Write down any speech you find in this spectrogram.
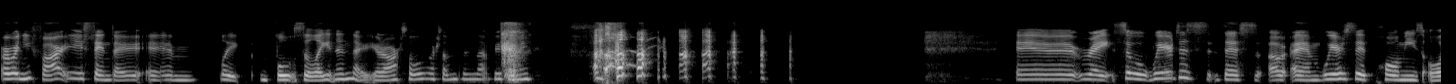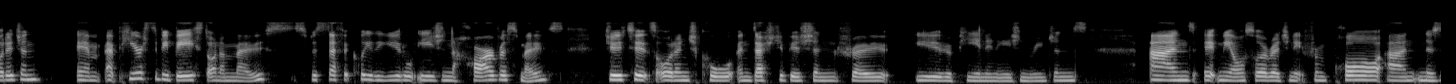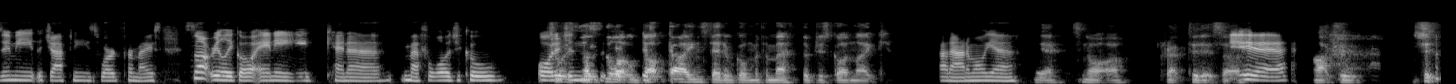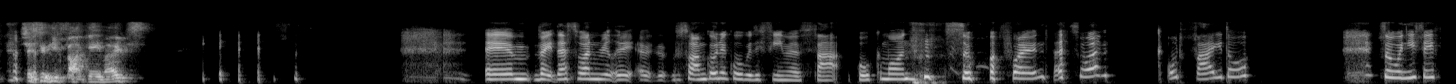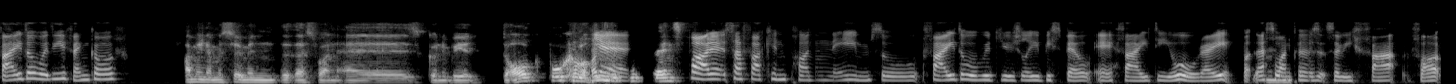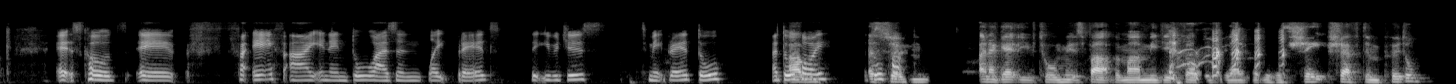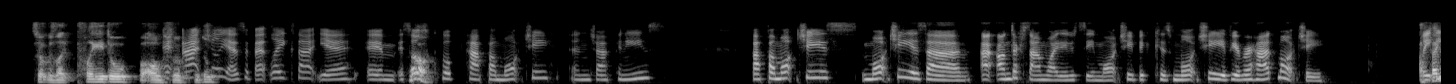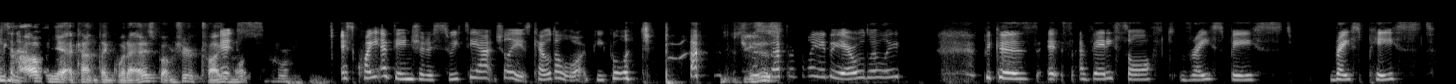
or when you fart you send out um like bolts of lightning out your arsehole or something that'd be funny Uh, right. So where does this? Uh, um, where's the Pawmi's origin? Um, it appears to be based on a mouse, specifically the Euro-Asian harvest mouse, due to its orange coat and distribution throughout European and Asian regions. And it may also originate from paw and Nezumi, the Japanese word for mouse. It's not really got any kind of mythological origins. So it's like the little duck guy instead of going with the myth. They've just gone like, An animal, yeah. yeah, it's not a cryptid. It's a Yeah. actual, just, a wee fat gay mouse. Um, right, this one really. Uh, so I'm going to go with the theme of fat Pokemon. so I found this one called Fido. So when you say Fido, what do you think of? I mean, I'm assuming that this one is going to be a dog Pokemon. Yeah. But it's a fucking pun name. So Fido would usually be spelled F I D O, right? But this Mhm. one, because it's a wee fat fuck, it's called uh, F I and then dough as in like bread that you would use to make bread. Dough. A dough boy. A dough. Assume, and I get that you've told me it's fat, but my immediate thought would be like it was a shape shifting poodle. So it was like Play-Doh, but also It actually is a bit like that, yeah. Um, it's Oh. also called papamochi in Japanese. Papamochi is mochi is a. I understand why they would say mochi because mochi. Have you ever had mochi? I like think I have, and yet I can't think what it is, but I'm sure I've tried it It's- before. It's quite a dangerous sweetie, actually. It's killed a lot of people in Japan, specifically the elderly, because it's a very soft rice-based, rice paste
